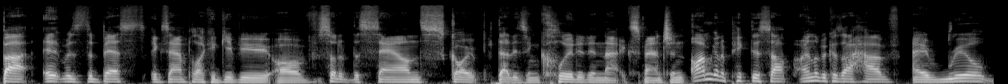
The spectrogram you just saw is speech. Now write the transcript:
But it was the best example I could give you of sort of the sound scope that is included in that expansion. I'm going to pick this up only because I have a real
